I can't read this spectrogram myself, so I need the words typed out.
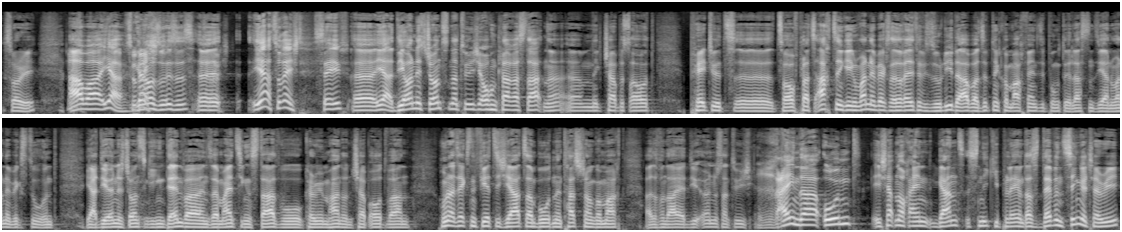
sorry. Aber ja, Zu genau Recht. so ist es. Äh, ja, zu Recht, safe. Äh, ja, Deonis Johnson natürlich auch ein klarer Start, ne? Ähm, Nick Chubb ist out. Patriots äh, zwar auf Platz 18 gegen Running Backs, also relativ solide, aber 17,8 Fantasy-Punkte lassen sie an Running Backs zu. Und ja, Deonis Johnson gegen Denver in seinem einzigen Start, wo Kareem Hunt und Chubb out waren. 146 Yards am Boden, einen Touchdown gemacht. Also von daher, Ernest natürlich rein da. Und ich habe noch einen ganz sneaky Play und das ist Devin Singletary.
